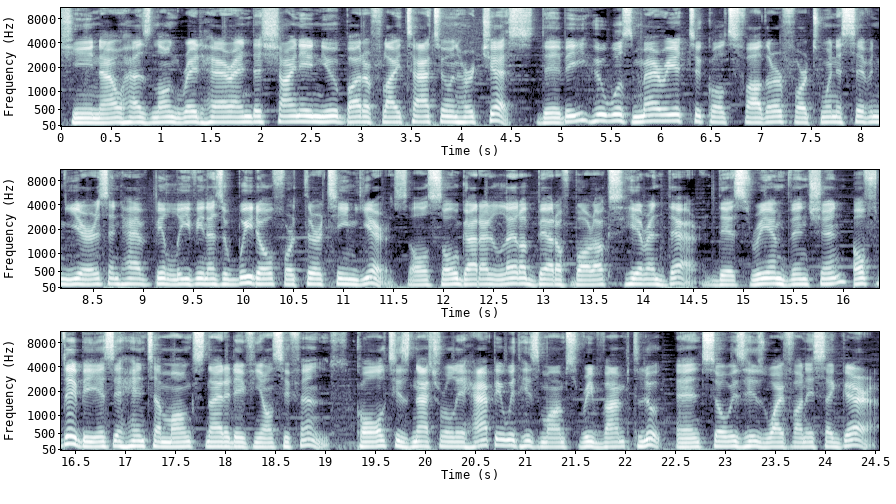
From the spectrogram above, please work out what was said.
She now has long red hair and a shiny new butterfly tattoo on her chest. Debbie, who was married to Colt's father for 27 years and have been living as a widow for 13 years, also got a little bit of botox here and there. This reinvention of Debbie is a hint amongst 90 Day Fiancé fans. Colt is naturally happy with his mom's revamped look, and so is his wife Vanessa Guerra,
